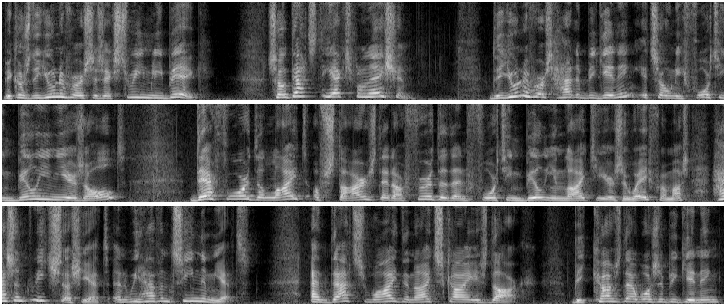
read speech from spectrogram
because the universe is extremely big. So that's the explanation. The universe had a beginning, it's only 14 billion years old. Therefore, the light of stars that are further than 14 billion light years away from us hasn't reached us yet and we haven't seen them yet. And that's why the night sky is dark. Because there was a beginning,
